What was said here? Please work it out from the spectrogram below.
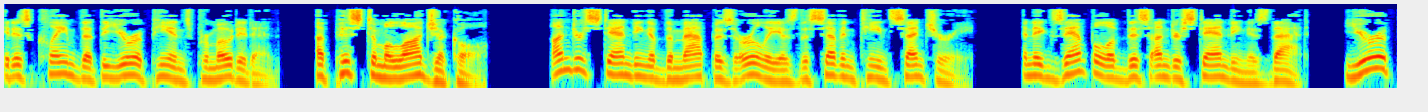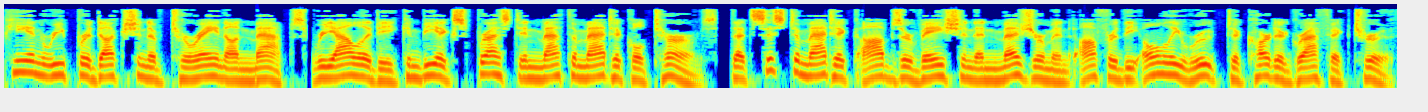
It is claimed that the Europeans promoted an epistemological understanding of the map as early as the 17th century. An example of this understanding is that European reproduction of terrain on maps reality can be expressed in mathematical terms, that systematic observation and measurement offer the only route to cartographic truth.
